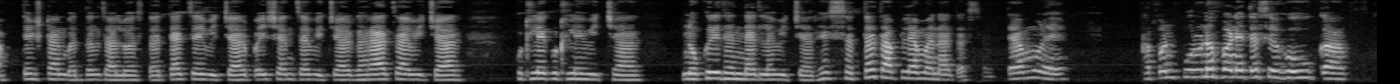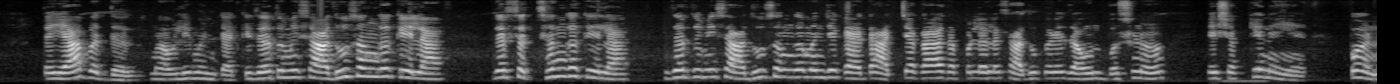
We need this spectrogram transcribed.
आप्तेष्टांबद्दल चालू असतात. त्याचे विचार पैशांचा विचार घराचा विचार कुठले कुठले विचार नोकरी धंद्यातला विचार हे सतत आपल्या मनात असतात. त्यामुळे आपण पूर्णपणे तसे होऊ का? तर याबद्दल माऊली म्हणतात की जर तुम्ही साधू संघ केला जर सत्संग केला जर तुम्ही साधू संघ म्हणजे काय? तर आजच्या काळात आपल्याला साधूकडे जाऊन बसणं हे शक्य नाहीये. पण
